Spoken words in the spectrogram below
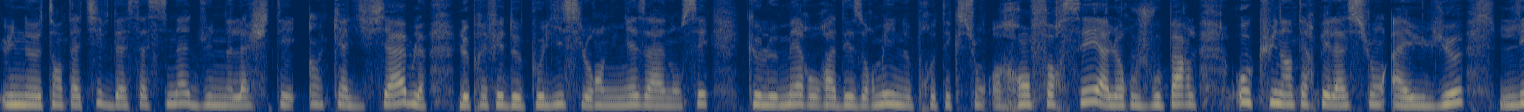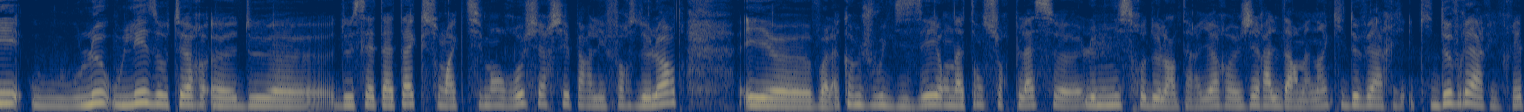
une tentative d'assassinat d'une lâcheté inqualifiable. Le préfet de police, Laurent Nunez, a annoncé que le maire aura désormais une protection renforcée. À l'heure où je vous parle, aucune interpellation a eu lieu. Les ou le ou les auteurs euh, de, de cette attaque sont activement recherchés par les forces de l'ordre. Et voilà, comme je vous le disais, on attend sur place le ministre de l'Intérieur euh, Gérald Darmanin, qui, devrait arriver,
